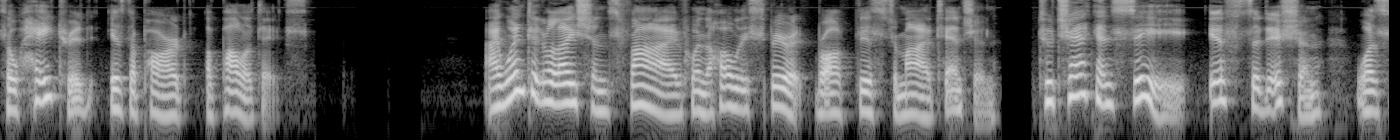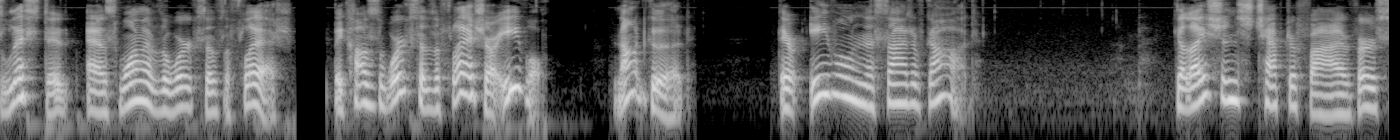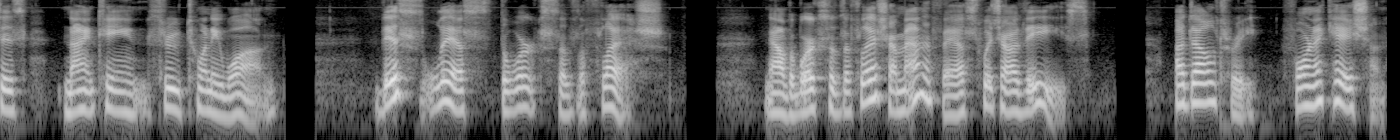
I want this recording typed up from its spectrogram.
So hatred is a part of politics. I went to Galatians 5 when the Holy Spirit brought this to my attention to check and see if sedition was listed as one of the works of the flesh, because the works of the flesh are evil, not good. They're evil in the sight of God. Galatians chapter 5, verses 19 through 21. This lists the works of the flesh. Now, the works of the flesh are manifest, which are these adultery, fornication,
